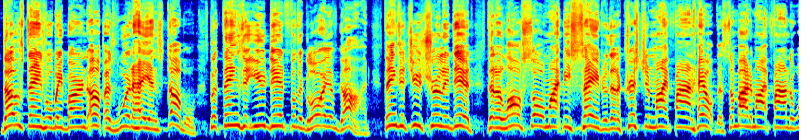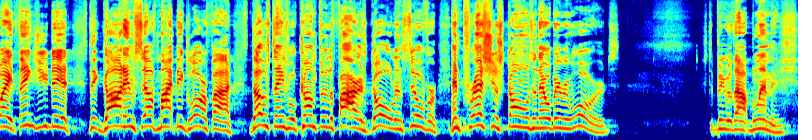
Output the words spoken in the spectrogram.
those things will be burned up as wood, hay, and stubble. But things that you did for the glory of God, things that you truly did that a lost soul might be saved or that a Christian might find help, that somebody might find a way, things you did that God Himself might be glorified, those things will come through the fire as gold and silver and precious stones, and there will be rewards. to be without blemish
